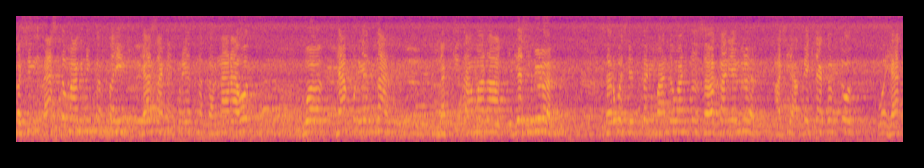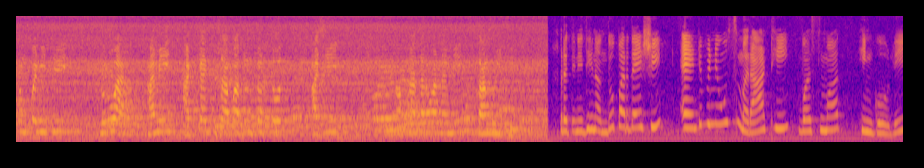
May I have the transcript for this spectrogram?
कशी जास्त मागणी करता येईल यासाठी प्रयत्न करणार आहोत व ह्या प्रयत्नात नक्कीच आम्हाला यश मिळेल. सर्व शेतकरी बांधवांचं सहकार्य मिळेल अशी अपेक्षा करतो व ह्या कंपनीची सुरुवात आम्ही आजच्या दिवसापासून करतो अशी आपल्या सर्वांना मी सांगू इच्छितो. प्रतिनिधी Nandu Pardeshi N T V news Marathi Vasmat Hingoli.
